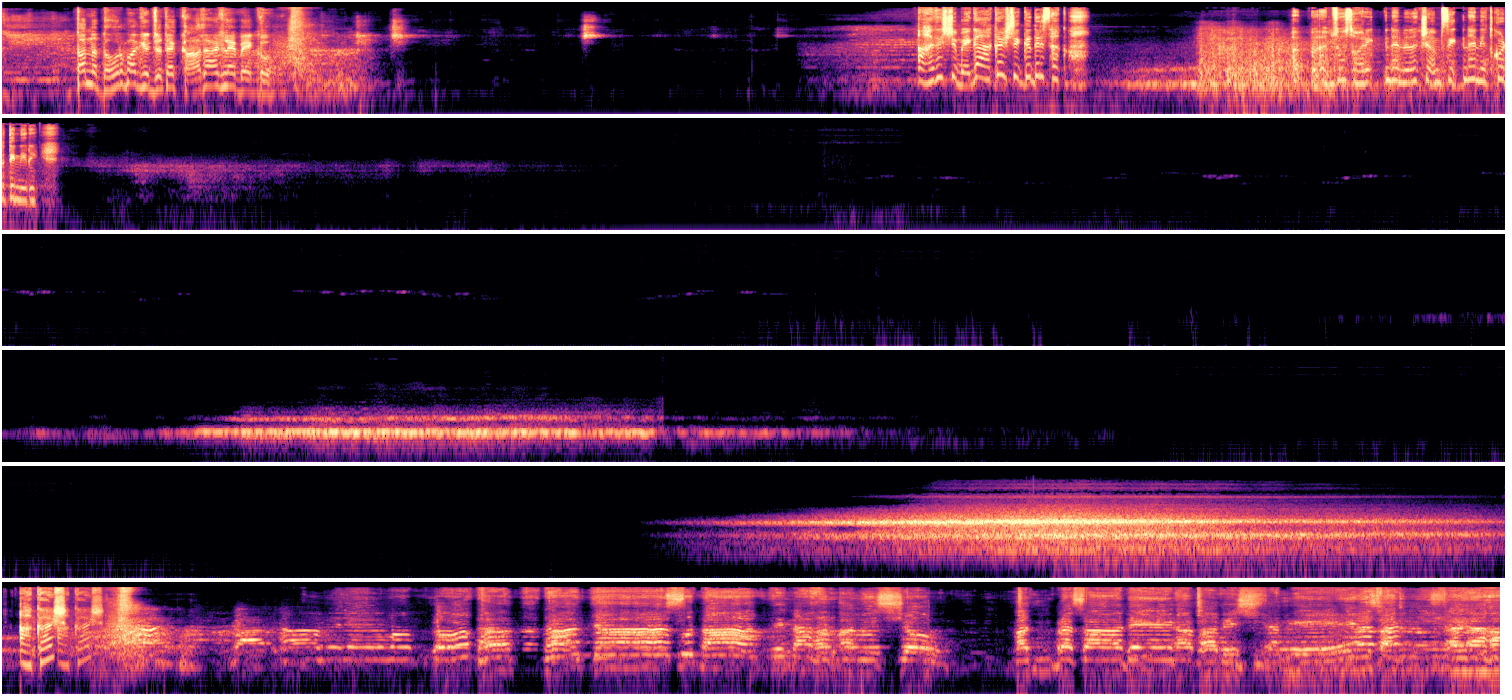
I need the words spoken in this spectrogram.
ತನ್ನ ದೌರ್ಭಾಗ್ಯ ಜೊತೆ ಕಾದಾಡ್ಲೇಬೇಕು. ಆದಷ್ಟು ಬೇಗ ಆಕಾಶ್ ಸಿಕ್ಕಿದ್ರೆ ಸಾಕು. ಸಾರಿ ನನ್ನನ್ನು ಕ್ಷಮಿಸಿ. ನಾನು ಎತ್ಕೊಡ್ತೀನಿ ರೀ. आकाश आकाश प्रसादेन भविष्य संशयः।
